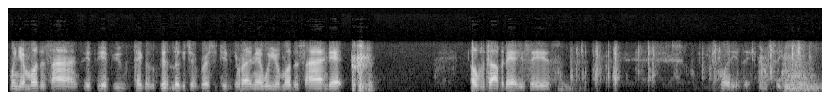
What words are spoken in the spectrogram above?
when your mother signs. If if you take a good look at your birth certificate right now, where your mother signed that, over top of that it says, what is it? Let me see.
